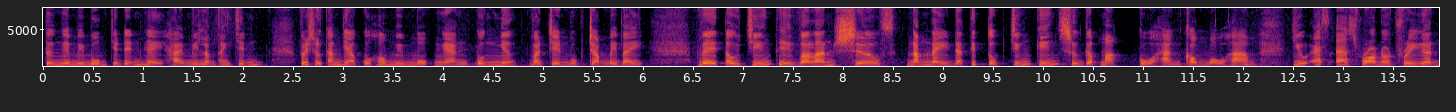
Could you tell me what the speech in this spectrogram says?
từ ngày 14 cho đến ngày 25 tháng 9 với sự tham gia của hơn 11.000 quân nhân và trên 100 máy bay. Về tàu chiến thì Valiant Shields năm nay đã tiếp tục chứng kiến sự gấp mặt của hàng không mẫu hạm USS Ronald Reagan,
